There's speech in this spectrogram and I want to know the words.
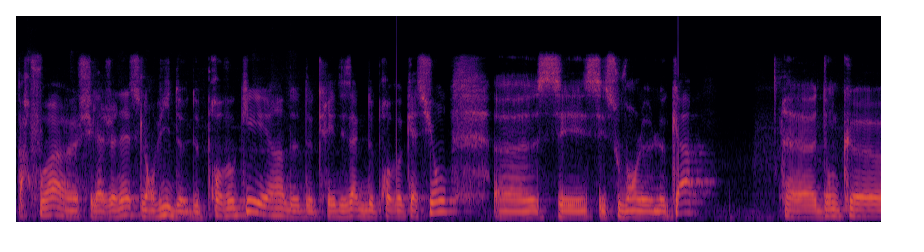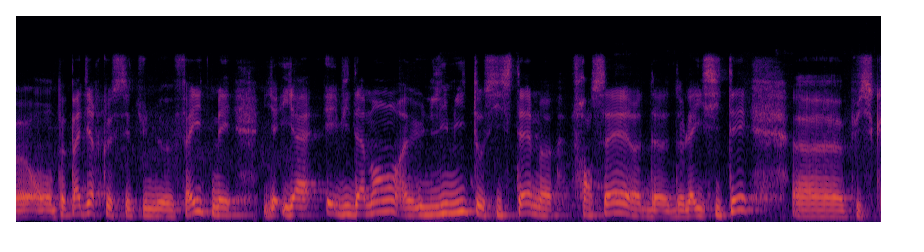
parfois euh, chez la jeunesse l'envie de, provoquer, hein, de, créer des actes de provocation. Euh, c'est souvent le cas. Euh, donc euh, on ne peut pas dire que c'est une faillite, mais il y, a évidemment une limite au système français de, laïcité, euh, puisque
